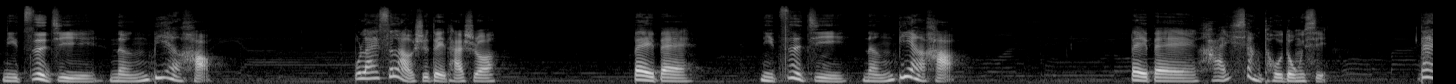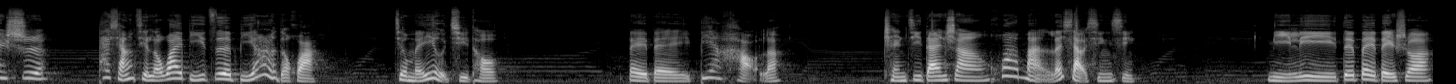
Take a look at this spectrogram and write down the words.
你自己能变好。”布莱斯老师对他说：“贝贝，你自己能变好。”贝贝还想偷东西。但是，他想起了歪鼻子比尔的话，就没有去偷。贝贝变好了，成绩单上画满了小星星。米莉对贝贝说：“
